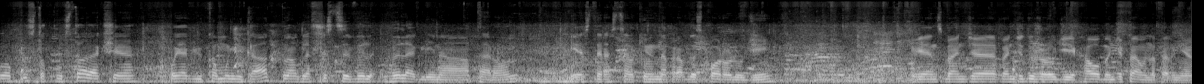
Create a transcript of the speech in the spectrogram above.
Było pusto, pusto, ale jak się pojawił komunikat, nagle wszyscy wy, wylegli na peron. Jest teraz całkiem naprawdę sporo ludzi, więc będzie, będzie dużo ludzi jechało, będzie pełno pewnie.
